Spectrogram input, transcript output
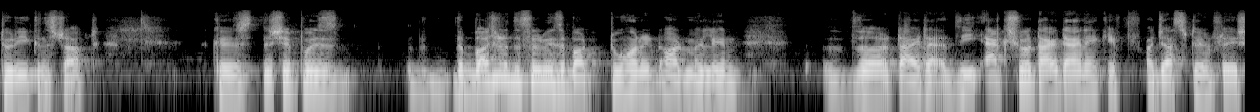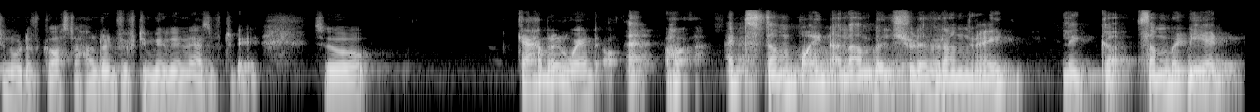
to reconstruct because the ship was the budget of the film is about 200 odd million the Titan, the actual Titanic, if adjusted to inflation, would have cost 150 million as of today. So Cameron went. uh, at some point, alarm bell should have rung, right? Like uh, somebody at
